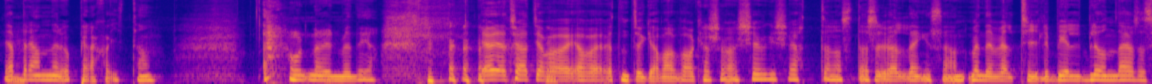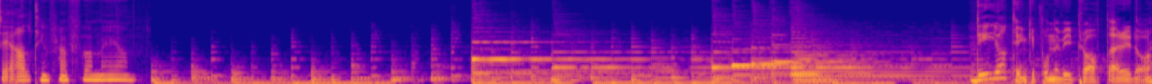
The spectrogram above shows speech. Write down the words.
Jag mm. bränner upp hela skiten och nöjd med det. jag, jag tror att jag var, jag, var, jag vet inte hur gammal jag var, kanske var 20-21 eller något sådär, så det är väldigt länge sedan. Men det är en väldigt tydlig bild. Blundar jag så ser jag allting framför mig igen. Det jag tänker på när vi pratar idag,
